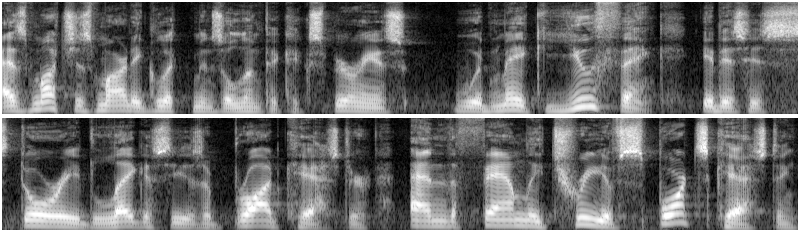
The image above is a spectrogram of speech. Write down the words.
As much as Marty Glickman's Olympic experience would make you think it is his storied legacy as a broadcaster and the family tree of sportscasting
